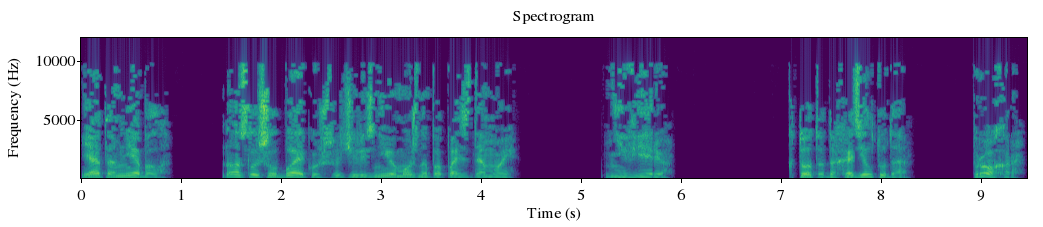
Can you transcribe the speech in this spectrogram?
Я там не был, но слышал байку, что через нее можно попасть домой. Не верю. Кто-то доходил туда? Прохор.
